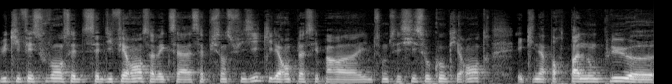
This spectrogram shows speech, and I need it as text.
lui qui fait souvent cette, différence avec sa, sa, puissance physique, il est remplacé par, euh, il me semble, c'est Sissoko qui rentre et qui n'apporte pas non plus. Euh,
